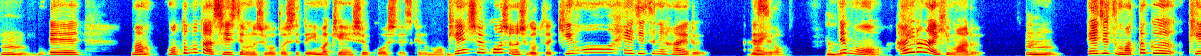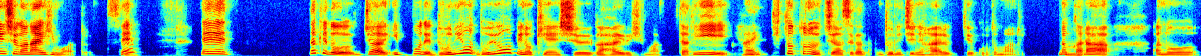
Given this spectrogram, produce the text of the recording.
うん。で、まあ、もともとはシステムの仕事をしてて、今研修講師ですけども、研修講師の仕事って基本は平日に入るんですよ。うんでも、入らない日もある。うん。平日全く研修がない日もあるんですね。で、だけど、じゃあ一方で土曜土曜日の研修が入る日もあったり、はい。人との打ち合わせが土日に入るっていうこともある。だから、あの、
